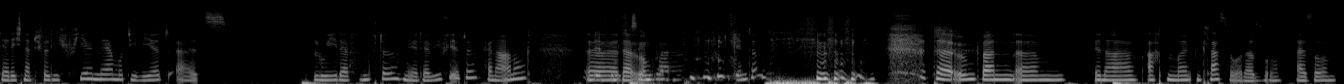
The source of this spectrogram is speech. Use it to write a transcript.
der dich natürlich viel mehr motiviert als Louis der Fünfte, nee, der wievielte, keine Ahnung, äh, da irgendwann, da irgendwann ähm, in der achten, neunten Klasse oder so. Also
